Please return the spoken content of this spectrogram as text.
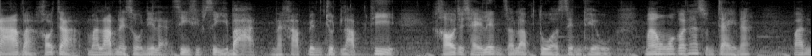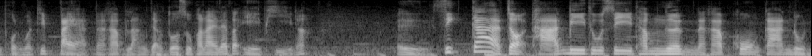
กราฟอะเขาจะมารับในโซนนี้แหละ 44 บาทนะครับ เป็นจุดรับที่เขาจะใช้เล่นสำหรับตัวเซนเทลมาว่าก็น่าสนใจนะ ปันผลวันที่ 8 นะครับ หลังจากตัวสุภาลัยแล้วก็ AP เนาะ เออซิก้าเจาะฐาน B2C ทำเงินนะครับ โครงการหนุน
